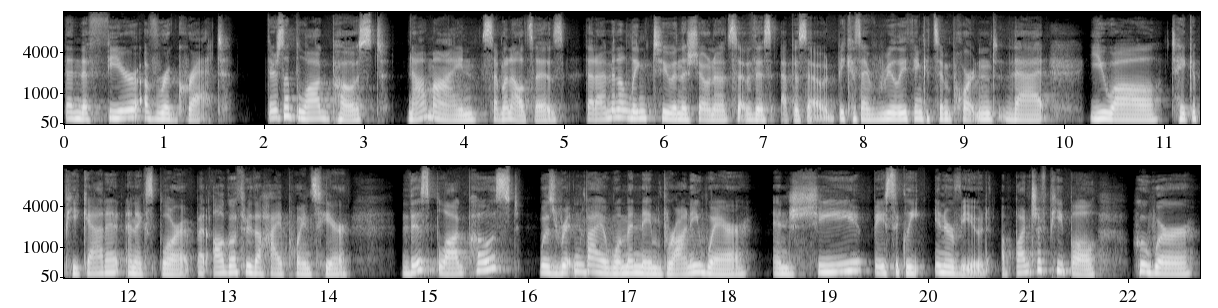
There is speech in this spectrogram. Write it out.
than the fear of regret. There's a blog post, not mine, someone else's, that I'm going to link to in the show notes of this episode because I really think it's important that you all take a peek at it and explore it. But I'll go through the high points here. This blog post was written by a woman named Bronnie Ware, and she basically interviewed a bunch of people who were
